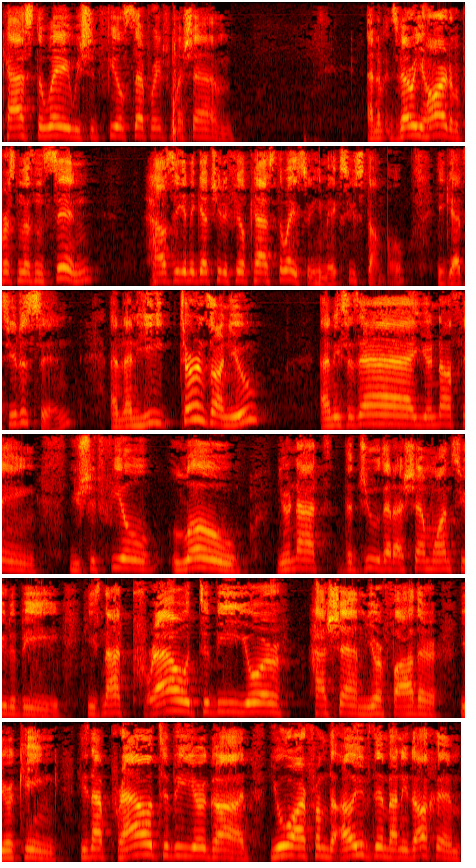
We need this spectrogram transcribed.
cast away, we should feel separated from Hashem. And it's very hard if a person doesn't sin, how's he going to get you to feel cast away? So he makes you stumble, he gets you to sin, and then he turns on you, and he says, ah, you're nothing. You should feel low. You're not the Jew that Hashem wants you to be. He's not proud to be your Hashem, your father, your king. He's not proud to be your God. You are from the Oivdim Vanidachim,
